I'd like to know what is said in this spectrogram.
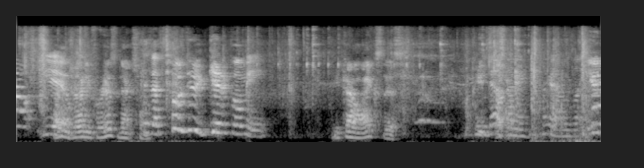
out? You. He's ready for his next one. Because I told you to get it for me. He kind of likes this. He does, doesn't he? Look at him. He's like, You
